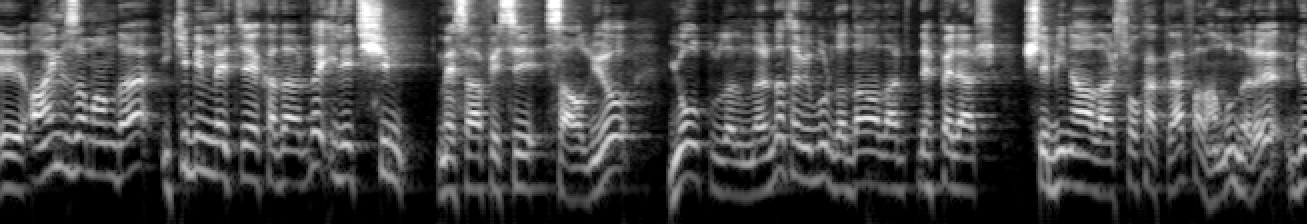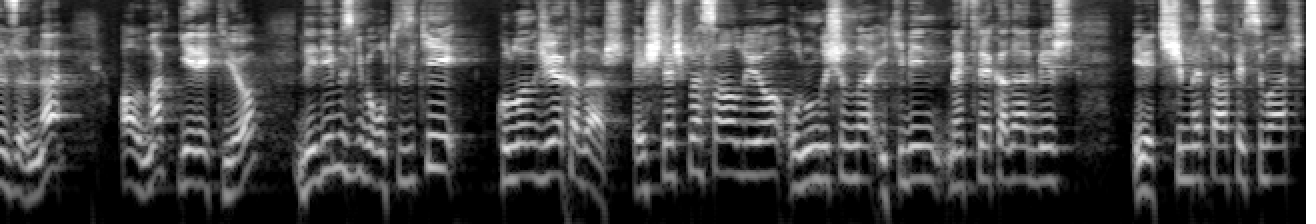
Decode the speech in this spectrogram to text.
E, aynı zamanda 2000 metreye kadar da iletişim mesafesi sağlıyor. Yol kullanımlarında tabi burada dağlar, tepeler, işte binalar, sokaklar falan bunları göz önüne almak gerekiyor. Dediğimiz gibi 32 kullanıcıya kadar eşleşme sağlıyor. Onun dışında 2000 metreye kadar bir iletişim mesafesi var.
